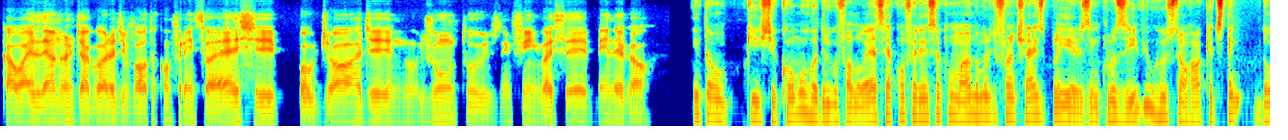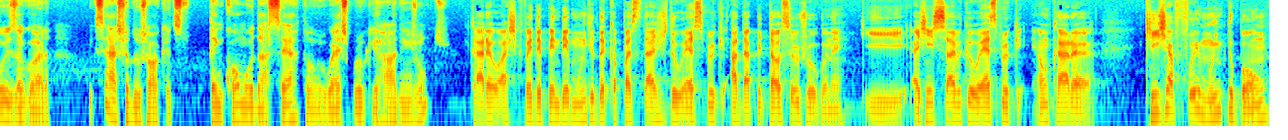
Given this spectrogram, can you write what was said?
Kawhi Leonard agora de volta à Conferência Oeste, Paul George no, juntos. Enfim, vai ser bem legal. Então, Kishi, como o Rodrigo falou, essa é a conferência com o maior número de franchise players. Inclusive, o Houston Rockets tem dois agora. O que você acha dos Rockets? Tem como dar certo Westbrook e Harden juntos? Cara, eu acho que vai depender muito da capacidade do Westbrook adaptar o seu jogo, né? Que a gente sabe que o Westbrook é um cara que já foi muito bom,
